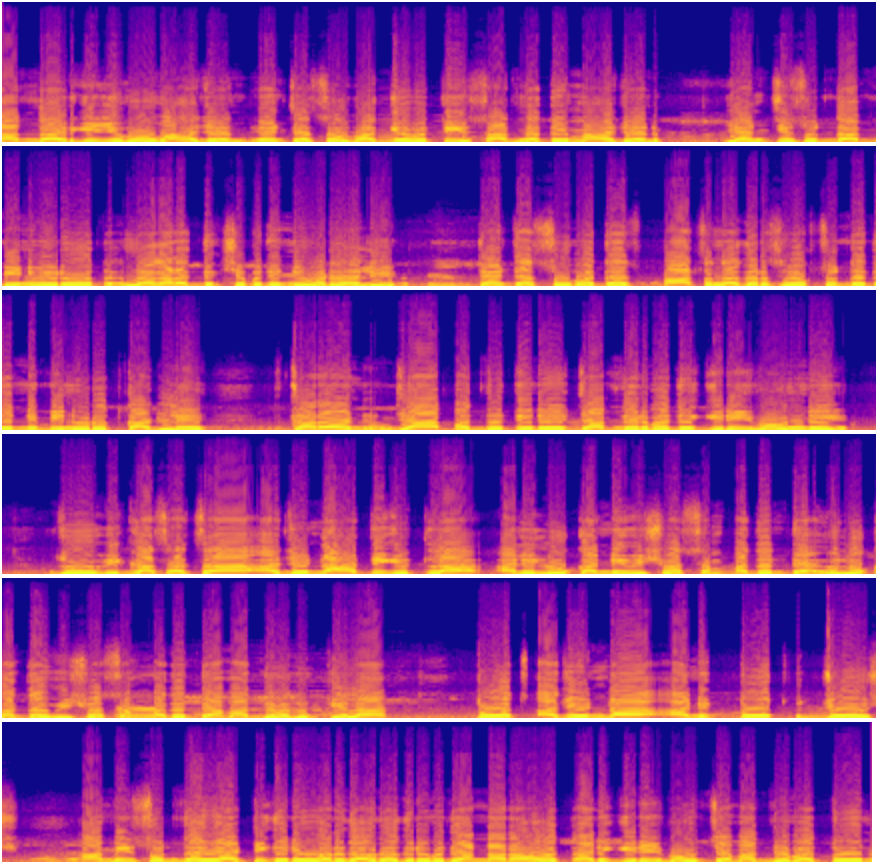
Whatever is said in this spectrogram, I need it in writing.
आमदार गिजीभाऊ महाजन यांच्या सौभाग्यवती साधनाताई महाजन यांची सुद्धा बिनविरोध नगराध्यक्षपदी निवड झाली. त्यांच्यासोबतच पाच नगरसेवक सुद्धा त्यांनी बिनविरोध काढले. कारण ज्या पद्धतीने जामनेरमध्ये गिरीश भाऊंनी जो विकासाचा अजेंडा हाती घेतला आणि लोकांनी विश्वास संपादन त्या लोकांचा विश्वास संपादन त्या माध्यमातून केला तोच अजेंडा आणि तोच जोश आम्ही सुद्धा या ठिकाणी वरगाव नगरीमध्ये आणणार आहोत. आणि गिरीश भाऊच्या माध्यमातून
